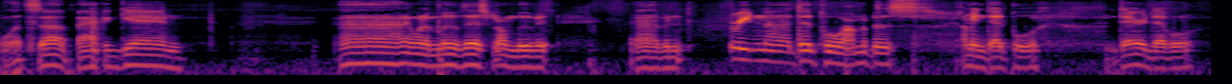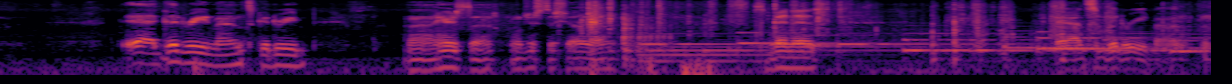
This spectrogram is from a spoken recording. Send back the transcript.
What's up? Back again. Uh, I didn't want to move this, but I'll move it. Uh, I've been reading uh, Deadpool Omnibus. I mean, Deadpool. Daredevil. Yeah, good read, man. It's a good read. Uh, here's the, well, just to show you. Venice. Yeah, it's a good read, man.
